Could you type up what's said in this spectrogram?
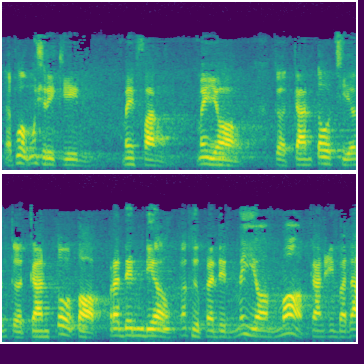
แต่พวกมุชริกีนไม่ฟังไม่ยอม เกิดการโต้เถียง เกิดการโต้ตอบประเด็นเดียว ก็คือประเด็นไม่ยอมมอบการอิบาดะ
